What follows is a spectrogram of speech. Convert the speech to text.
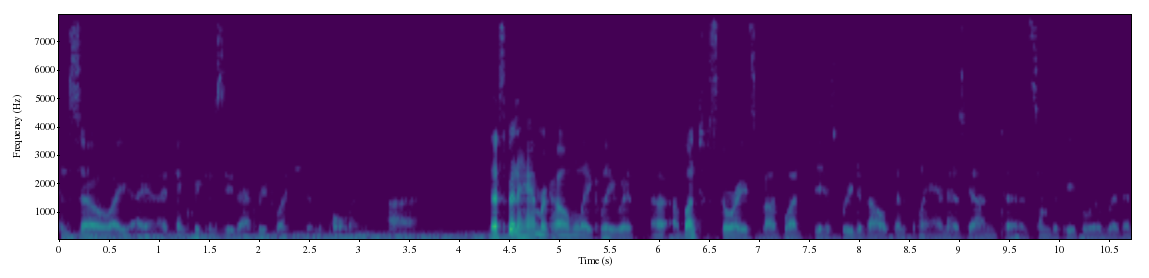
And so I, I, I think we can see that reflected in the polling. Uh, that's been hammered home lately with a, a bunch of stories about what his redevelopment plan has done to some of the people who live in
